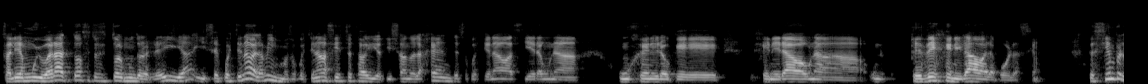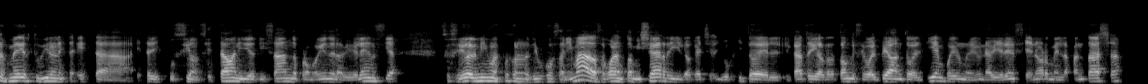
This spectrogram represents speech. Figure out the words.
salían muy baratos, entonces todo el mundo los leía, y se cuestionaba lo mismo, se cuestionaba si esto estaba idiotizando a la gente, se cuestionaba si era un género que generaba una, que degeneraba a la población. Siempre los medios tuvieron esta, esta, esta, discusión, si estaban idiotizando, promoviendo la violencia. Sucedió lo mismo después con los dibujos animados, ¿se acuerdan Tommy Jerry, lo que el dibujito del gato y el ratón que se golpeaban todo el tiempo, y una, una violencia enorme en la pantalla.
